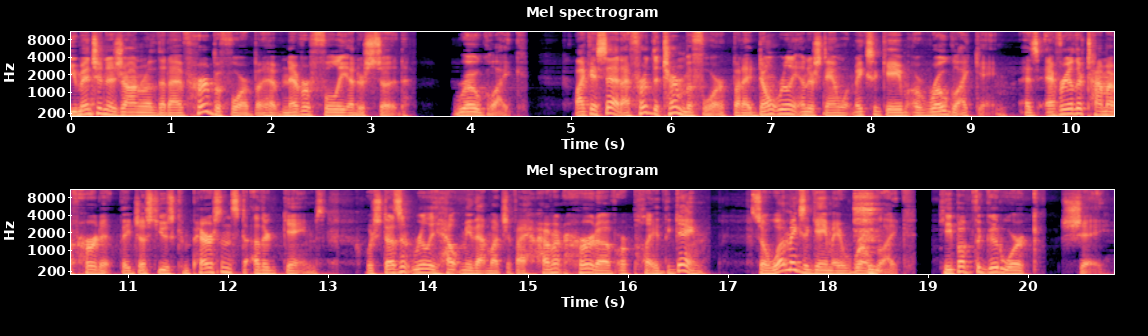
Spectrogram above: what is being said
You mentioned a genre that I've heard before but have never fully understood roguelike. Like I said, I've heard the term before, but I don't really understand what makes a game a roguelike game, as every other time I've heard it, they just use comparisons to other games, which doesn't really help me that much if I haven't heard of or played the game. So, what makes a game a roguelike? Keep up the good work, Shay.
